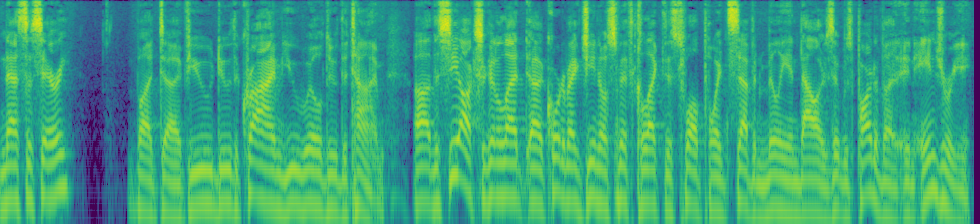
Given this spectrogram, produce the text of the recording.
necessary. But uh, if you do the crime, you will do the time. Uh, the Seahawks are going to let uh, quarterback Geno Smith collect his $12.7 million. It was part of a, an injury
